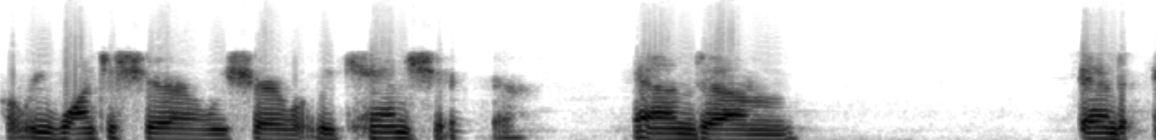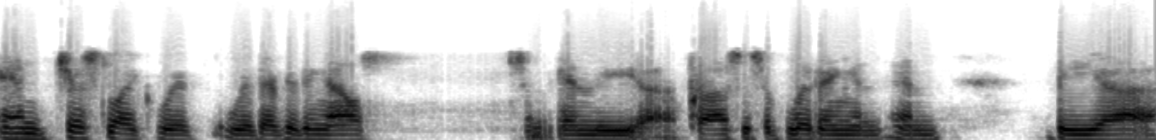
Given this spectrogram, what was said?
what we want to share. We share what we can share, and um, and and just like with with everything else in, the uh, process of living and and the uh,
